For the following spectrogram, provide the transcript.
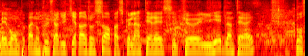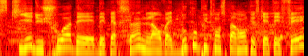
mais bon, on peut pas non plus faire du tirage au sort parce que l'intérêt c'est qu'il y ait de l'intérêt. Pour ce qui est du choix des, personnes, là on va être beaucoup plus transparent que ce qui a été fait.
